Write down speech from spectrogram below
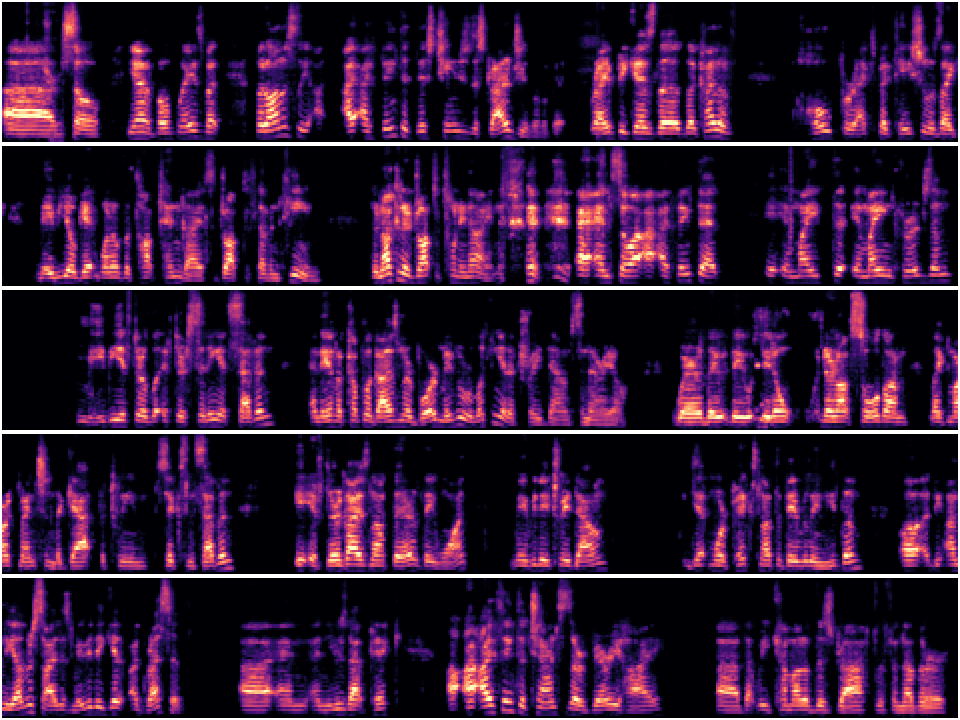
Uh, so you have both ways, but but honestly, I, I think that this changes the strategy a little bit, right? Because the the kind of hope or expectation was like maybe you'll get one of the top 10 guys to drop to 17 they're not going to drop to 29 and so I, I, think that it, it, might it might encourage them maybe if they're if they're sitting at seven and they have a couple of guys on their board maybe we're looking at a trade down scenario where they, they they don't they're not sold on like marc mentioned the gap between six and seven if their guy's not there they want maybe they trade down get more picks not that they really need them uh, the, on the other side is maybe they get aggressive uh, and and use that pick. I, I think the chances are very high uh, that we come out of this draft with another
